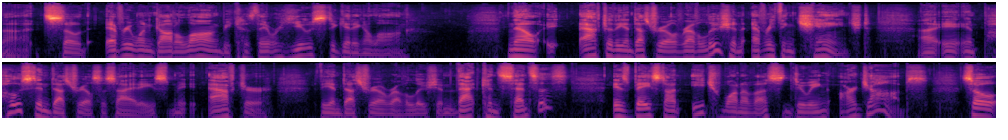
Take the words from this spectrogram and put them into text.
Uh, so everyone got along because they were used to getting along. Now, after the Industrial Revolution, everything changed. Uh, in, in post industrial societies, after the Industrial Revolution, that consensus is based on each one of us doing our jobs. So,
